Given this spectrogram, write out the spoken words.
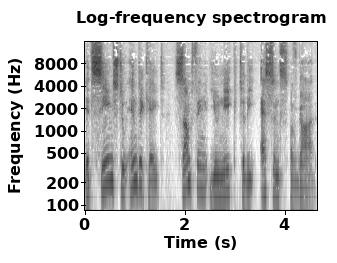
it seems to indicate something unique to the essence of God.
